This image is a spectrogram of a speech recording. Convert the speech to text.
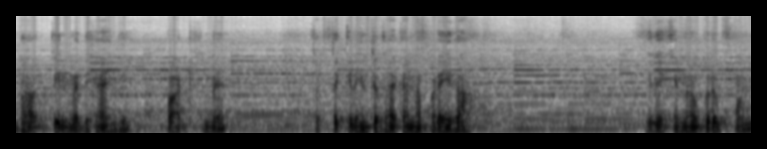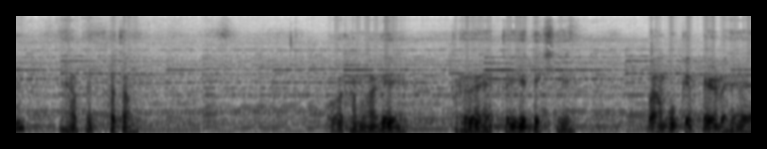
भाग तीन में दिखाएँगे। पार्ट में तब तक के लिए इंतज़ार करना पड़ेगा। ये देखिए नवग्रुप फ़ोन यहाँ पे ख़त्म। और हम आगे बढ़ रहे हैं तो ये देखिए बाम्बू के पेड़ है।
